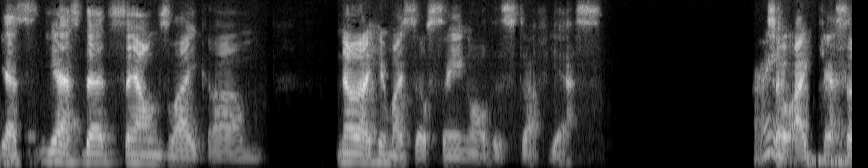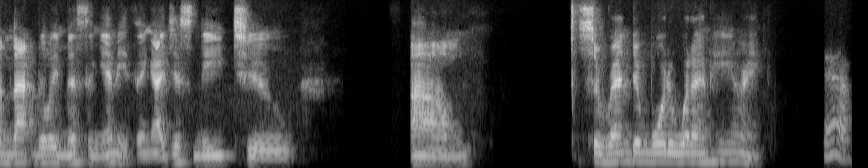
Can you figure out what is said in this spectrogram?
yes, yes, that sounds like um now that I hear myself saying all this stuff, yes. Right. So I guess I'm not really missing anything. I just need to um, surrender more to what I'm hearing. Yeah.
